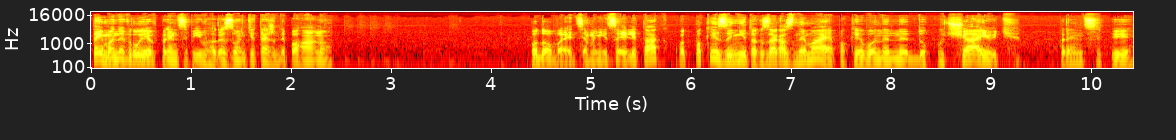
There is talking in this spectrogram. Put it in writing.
Та й маневрує, в принципі, і в горизонті теж непогано. Подобається мені цей літак. От поки зеніток зараз немає, поки вони не докучають, в принципі,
